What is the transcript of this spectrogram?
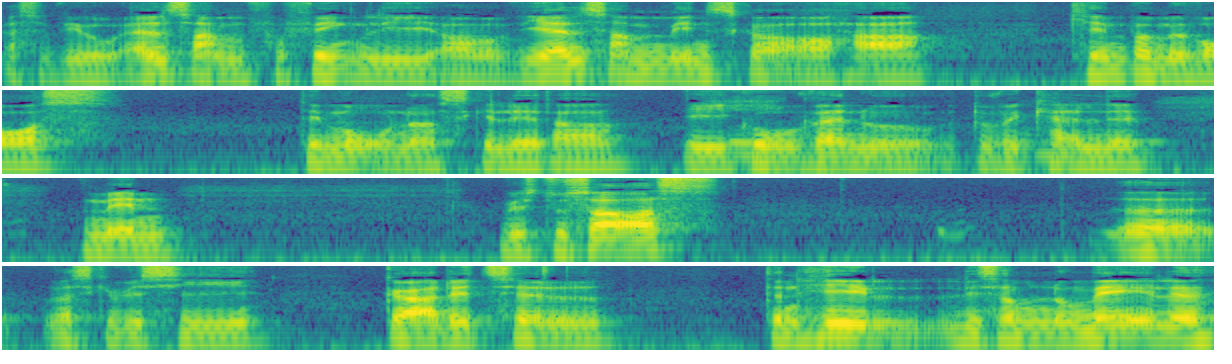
altså vi er jo alle sammen forfængelige, og vi er alle sammen mennesker og har kæmper med vores dæmoner, skeletter, ego, ego. hvad nu du vil kalde det. Men hvis du så også, øh, hvad skal vi sige, gør det til den helt ligesom normale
